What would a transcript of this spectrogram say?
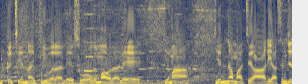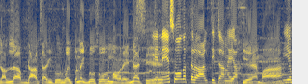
குட்டச்சி என்ன இப்படி வராளே சோகமாக வராளே. ஏமா என்னம்மாச்சு? ஆடி அசைஞ்சு நல்லா டான்ஸ் ஆடிட்டு வருவா இப்போனா இவ்வளோ சோகமாக வர என்னாச்சு? என்னையே சோகத்துல ஆழ்த்திட்டாங்கய்யா. ஏம்மா? ஐயா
